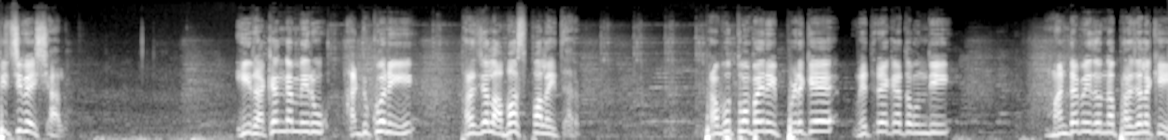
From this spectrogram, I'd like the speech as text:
పిచ్చి వేషాలు. ఈ రకంగా మీరు అడ్డుకొని ప్రజలు అబాస్పాలవుతారు ప్రభుత్వం పైన ఇప్పటికే వ్యతిరేకత ఉంది. మంట మీద ఉన్న ప్రజలకి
